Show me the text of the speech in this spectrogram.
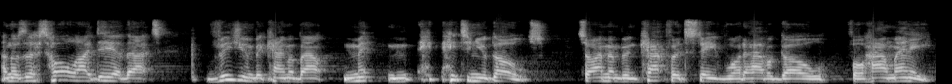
And there was this whole idea that vision became about hitting your goals. So I remember in Catford, Steve would have a goal for how many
